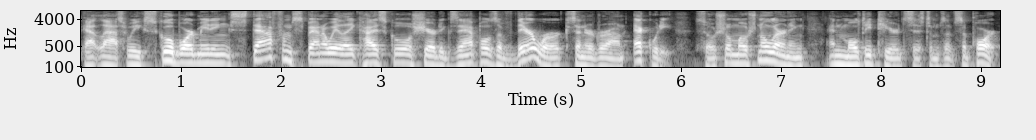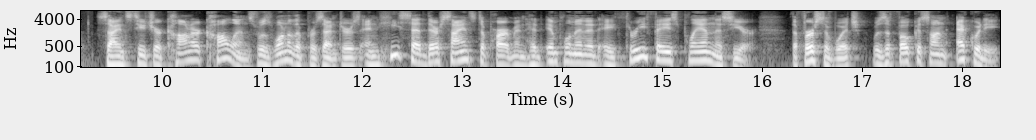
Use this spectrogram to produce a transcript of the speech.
At last week's school board meeting, staff from Spanaway Lake High School shared examples of their work centered around equity, social emotional learning, and multi tiered systems of support. Science teacher Connor Collins was one of the presenters, and he said their science department had implemented a three phase plan this year. The first of which was a focus on equity,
